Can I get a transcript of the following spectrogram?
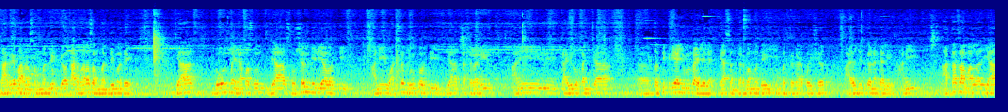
कार्यभारासंबंधित किंवा कारभारासंबंधीमध्ये ज्या दोन महिन्यापासून ज्या सोशल मीडियावरती आणि व्हॉट्सअप ग्रुपवरती ज्या तक्रारी आणि काही लोकांच्या प्रतिक्रिया येऊन राहिलेल्या आहेत त्या संदर्भामध्ये ही पत्रकार परिषद आयोजित करण्यात आली. आणि आताच आम्हाला या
